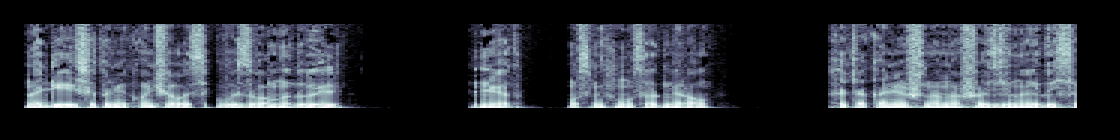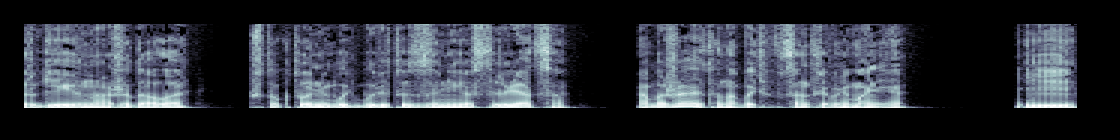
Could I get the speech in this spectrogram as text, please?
Надеюсь, это не кончилось вызовом на дуэль?» «Нет», — усмехнулся адмирал. Хотя, конечно, наша Зинаида Сергеевна ожидала, что кто-нибудь будет из-за нее стреляться. Обожает она быть в центре внимания. И,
